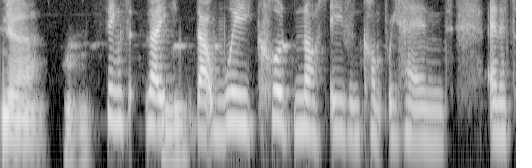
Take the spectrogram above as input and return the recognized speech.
Yeah. Mm-hmm. Things like mm-hmm. that we could not even comprehend. And it's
